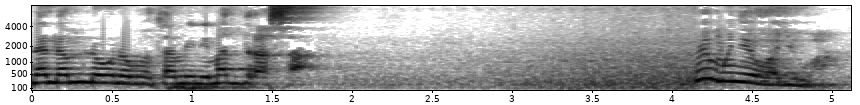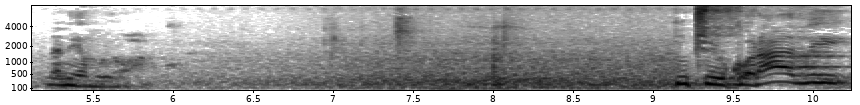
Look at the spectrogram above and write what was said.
Na namna unavyothamini madrasa. Wewe mwenyewe wajua ndani ya moyo wako. Mtu yuko radhi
